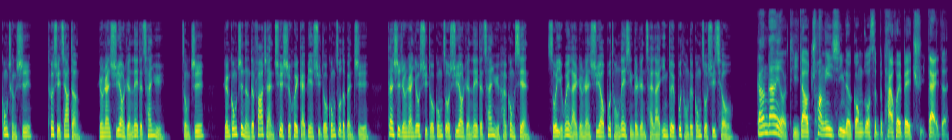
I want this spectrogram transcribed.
工程师、科学家等，仍然需要人类的参与。总之，人工智能的发展确实会改变许多工作的本质，但是仍然有许多工作需要人类的参与和贡献。所以未来仍然需要不同类型的人才来应对不同的工作需求。刚刚有提到创意性的工作是不太会被取代的。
